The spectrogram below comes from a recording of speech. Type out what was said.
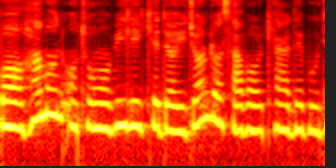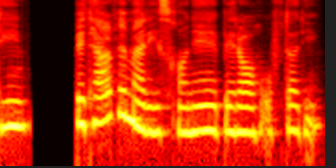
با همان اتومبیلی که دایجان را سوار کرده بودیم به طرف مریضخانه به راه افتادیم.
